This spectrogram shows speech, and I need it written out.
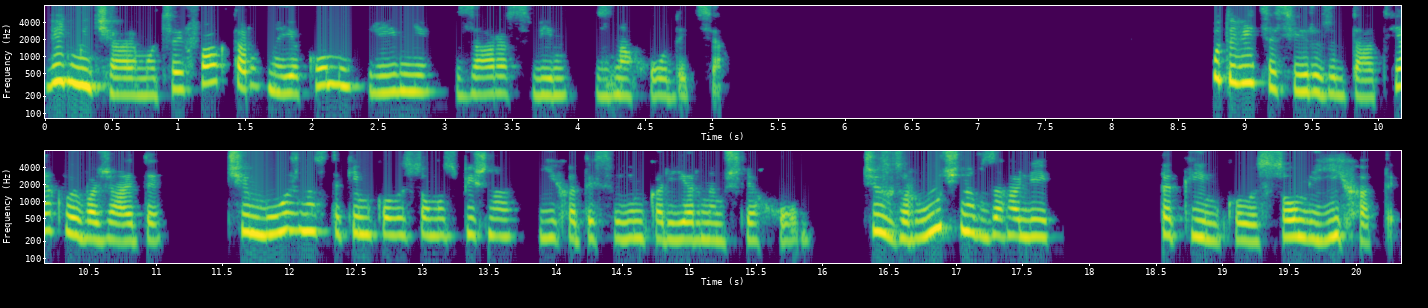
Відмічаємо цей фактор, на якому рівні зараз він знаходиться. Подивіться свій результат. Як ви вважаєте, чи можна з таким колесом успішно їхати своїм кар'єрним шляхом? Чи зручно взагалі таким колесом їхати?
